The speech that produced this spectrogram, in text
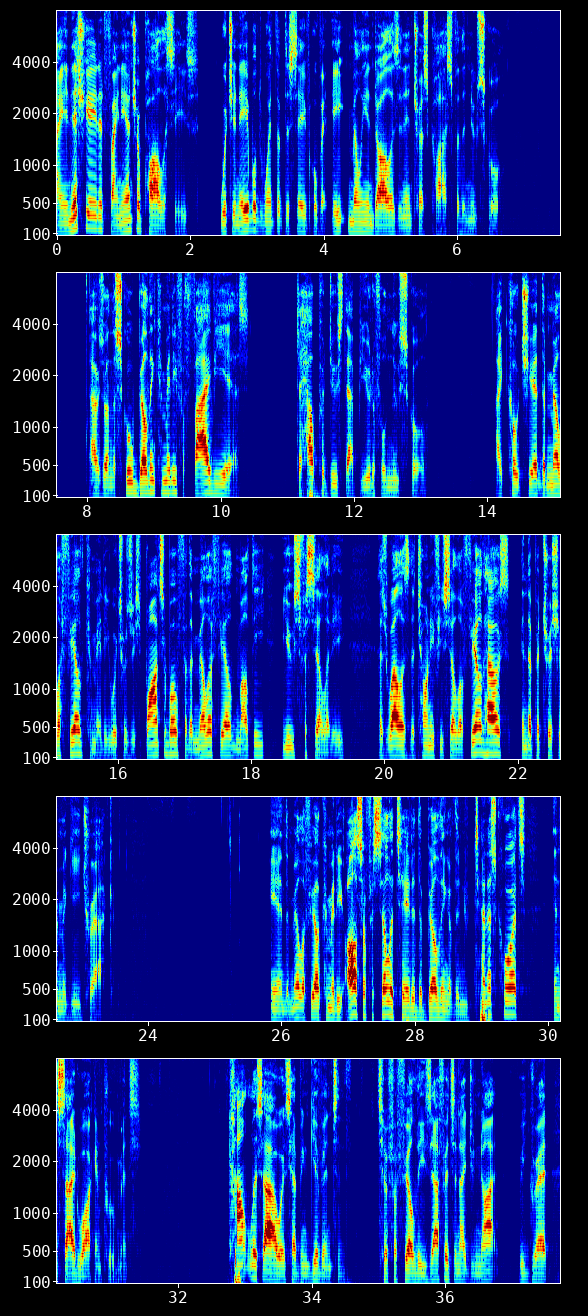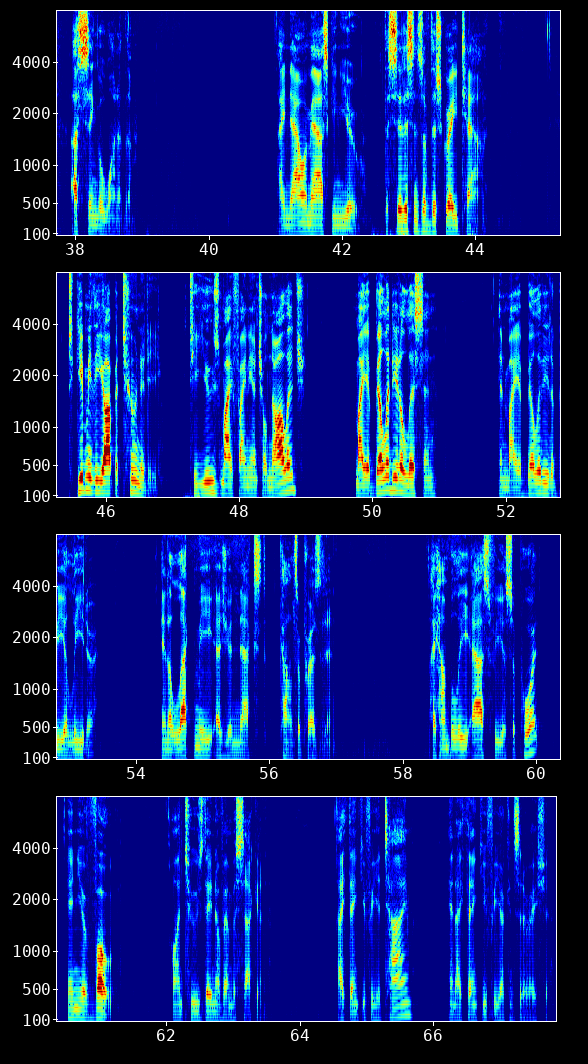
I initiated financial policies which enabled Winthrop to save over $8 million in interest costs for the new school. I was on the school building committee for five years to help produce that beautiful new school. I co-chaired the Miller Field Committee, which was responsible for the Miller Field multi-use facility, as well as the Tony Fusillo Fieldhouse and the Patricia McGee track. And the Miller Field Committee also facilitated the building of the new tennis courts and sidewalk improvements. Countless hours have been given to, to fulfill these efforts, and I do not regret a single one of them. I now am asking you, the citizens of this great town, to give me the opportunity to use my financial knowledge, my ability to listen, and my ability to be a leader, and elect me as your next council president. I humbly ask for your support and your vote on Tuesday, November 2nd. I thank you for your time, and I thank you for your consideration.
